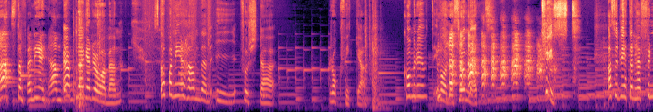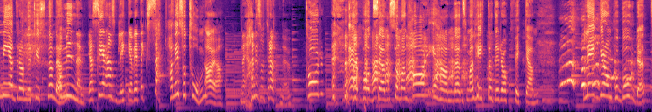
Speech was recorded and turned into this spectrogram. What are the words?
Stoppar ner handen. öppnar garderoben, stoppar ner handen i första rockficka, kommer ut i vardagsrummet. Tyst! Alltså du vet den här förnedrande tystnaden. Och minen, jag ser hans blick, jag vet exakt. Han är så tom. Ja, ja. Nej, han är så trött nu. tar airpodsen som man har i handen som man hittade i rockfickan, lägger dem på bordet,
